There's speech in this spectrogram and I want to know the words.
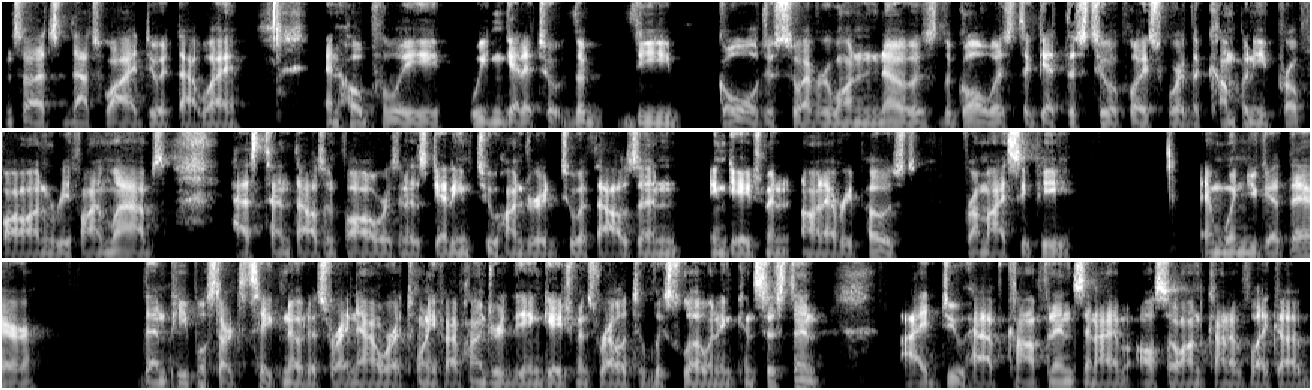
And so that's that's why I do it that way, and hopefully we can get it to the the goal, just so everyone knows, the goal was to get this to a place where the company profile on Refine Labs has 10,000 followers and is getting 200 to 1,000 engagement on every post from ICP. And when you get there, then people start to take notice. Right now, we're at 2,500. The engagement's relatively slow and inconsistent. I do have confidence, and I'm also on kind of like a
